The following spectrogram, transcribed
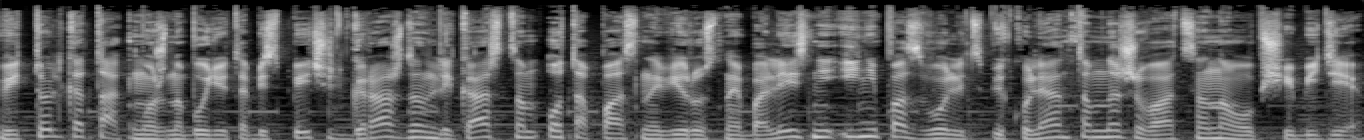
Ведь только так можно будет обеспечить граждан лекарством от опасной вирусной болезни и не позволить спекулянтам наживаться на общей беде.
